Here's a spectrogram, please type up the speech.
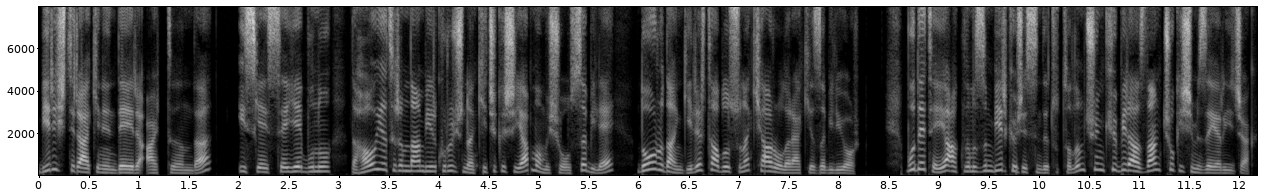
bir iştirakinin değeri arttığında, İSKSY bunu daha o yatırımdan bir kuruş nakit çıkışı yapmamış olsa bile doğrudan gelir tablosuna kar olarak yazabiliyor. Bu detayı aklımızın bir köşesinde tutalım çünkü birazdan çok işimize yarayacak.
